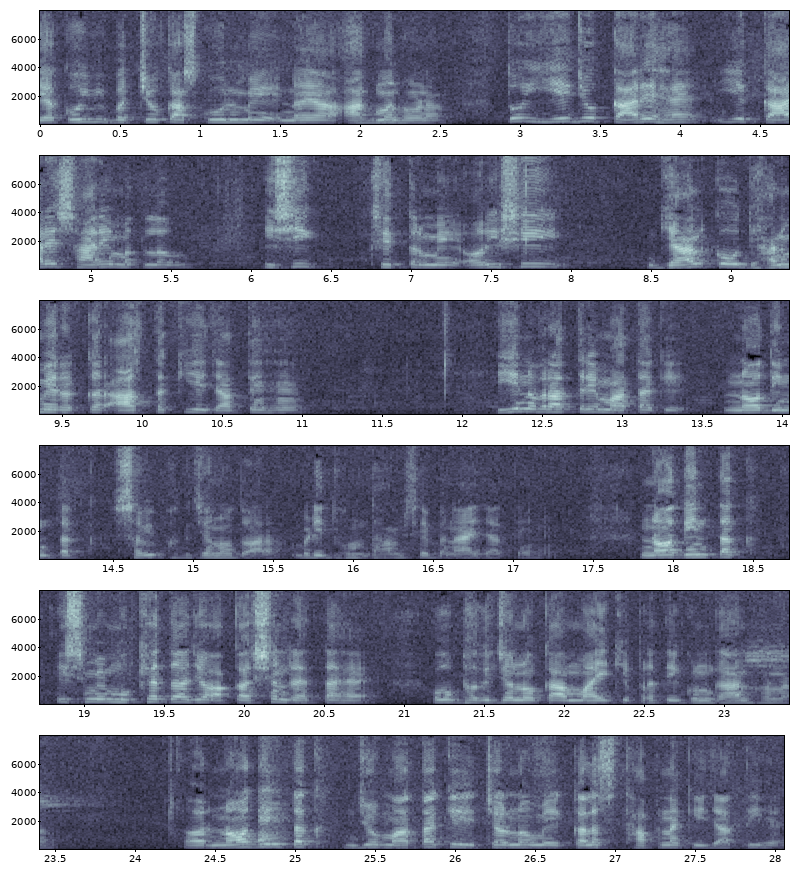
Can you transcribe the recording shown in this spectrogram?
या कोई भी बच्चों का स्कूल में नया आगमन होना तो ये जो कार्य है, ये कार्य सारे मतलब इसी क्षेत्र में और इसी ज्ञान को ध्यान में रखकर आज तक किए जाते हैं। ये नवरात्रे माता के नौ दिन तक सभी भक्तजनों द्वारा बड़ी धूमधाम से बनाए जाते हैं। नौ दिन तक इसमें मुख्यतः जो आकर्षण रहता है, वो भक्तजनों का माई के प्रति गुणगान होना और नौ दिन तक जो माता के चरणों में कलश स्थापना की जाती है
